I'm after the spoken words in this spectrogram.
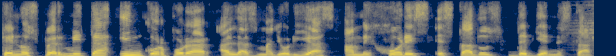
que nos permita incorporar a las mayorías a mejores estados de bienestar.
